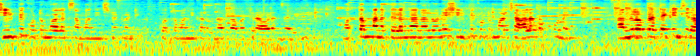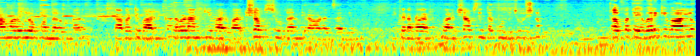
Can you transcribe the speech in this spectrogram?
శిల్పి కుటుంబాలకు సంబంధించినటువంటి కొంతమంది ఇక్కడ ఉన్నారు కాబట్టి రావడం జరిగింది. మొత్తం మన తెలంగాణలోనే శిల్పి కుటుంబాలు చాలా తక్కువ ఉన్నాయి అందులో ప్రత్యేకించి రామడుగులో కొందరు ఉన్నారు. కాబట్టి వారిని కలవడానికి వారి వర్క్షాప్స్ చూడడానికి రావడం జరిగింది. ఇక్కడ వర్క్షాప్స్ ఇంతకుముందు చూసినాం. కాకపోతే ఎవరికి వాళ్ళు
